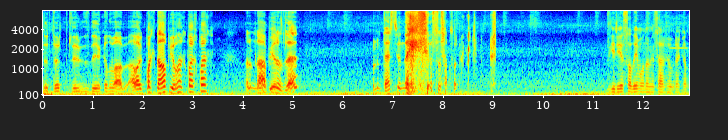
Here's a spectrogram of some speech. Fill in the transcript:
Dur dörtlülerimizi de yakalım abi. Aa, bak bak ne yapıyor bak bak bak. Oğlum ne yapıyoruz lan? Oğlum ters yönden gidiyorsun ama. Geriye salayım ona mesafe bırakalım.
